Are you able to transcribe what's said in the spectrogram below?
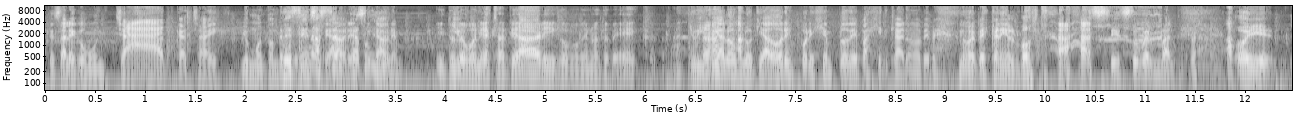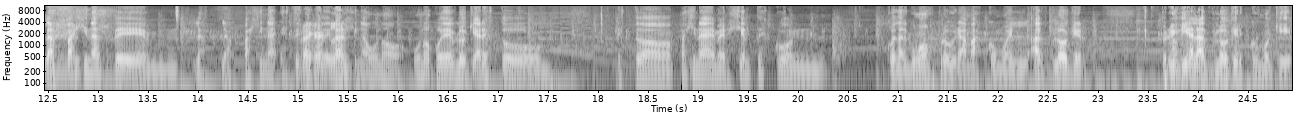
te sale como un chat, ¿cachai? Y un montón de cuestiones se te abren, se te abren. Y tú Y- te ponías a chatear y como que no te pesca. Y hoy día los bloqueadores, por ejemplo, de páginas, claro, no, te, no me pesca ni el bot, así súper mal. Oye, las páginas de, mm, las, las páginas, este tipo de Fracaclan. páginas uno, uno puede bloquear esto, estas páginas emergentes con, con algunos programas como el AdBlocker. Pero hoy día el AdBlocker como que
